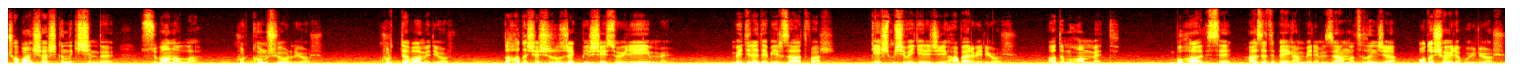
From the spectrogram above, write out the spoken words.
Çoban şaşkınlık içinde Sübhanallah, kurt konuşuyor diyor. Kurt devam ediyor. Daha da şaşırılacak bir şey söyleyeyim mi? Medine'de bir zat var. Geçmişi ve geleceği haber veriyor. Adı Muhammed. Bu hadise Hz. Peygamberimize anlatılınca o da şöyle buyuruyor.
